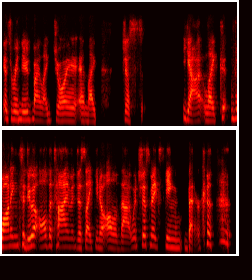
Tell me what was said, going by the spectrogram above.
it's renewed my like joy and like just yeah, like wanting to do it all the time and just like, you know, all of that, which just makes skiing better.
